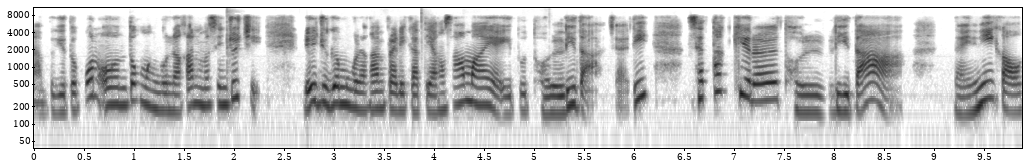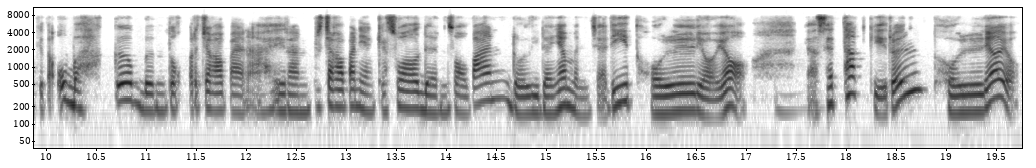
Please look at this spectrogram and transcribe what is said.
Nah, begitupun untuk menggunakan mesin cuci. Dia juga menggunakan predikat yang sama yaitu 돌리다. Jadi 세탁기를 돌리다. Nah, ini kalau kita ubah ke bentuk percakapan akhiran, percakapan yang casual dan sopan, dolidanya menjadi 돌려요. Ya, 세탁기를 돌려요.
